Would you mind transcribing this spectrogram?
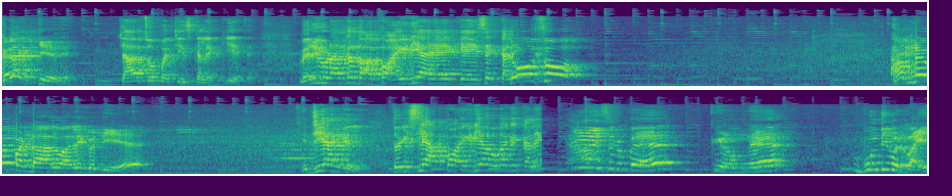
कलेक्ट किए थे। 425 कलेक्ट किए थे। वेरी गुड अंकल तो आपको आइडिया है कि इसे कलेक्ट दो सौ हमने पंडाल वाले को दिए। जी अंकल तो इसलिए आपको आइडिया होगा कि कलेक्ट तीस रुपए की हमने बूंदी बनवाई।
